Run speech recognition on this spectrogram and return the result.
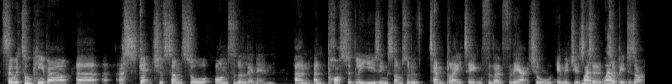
So we're talking about uh, a sketch of some sort onto the linen and and possibly using some sort of templating for the for the actual images well, to, well, to be designed.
